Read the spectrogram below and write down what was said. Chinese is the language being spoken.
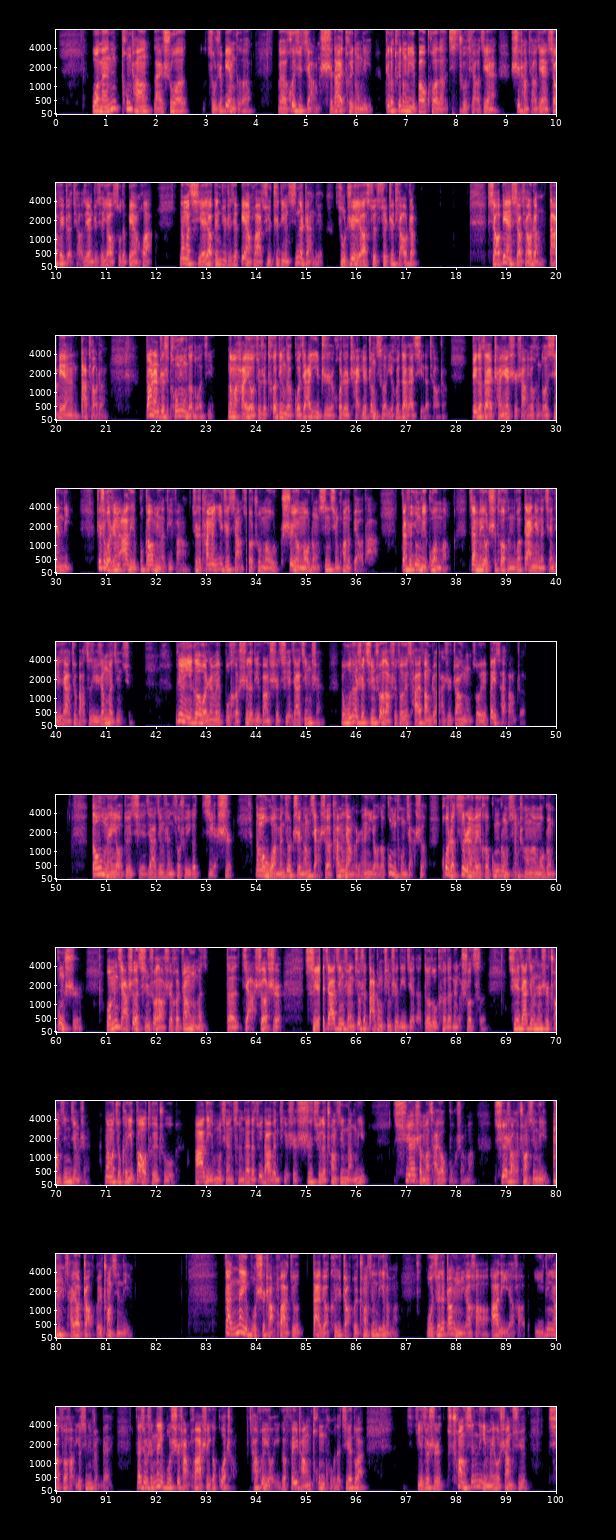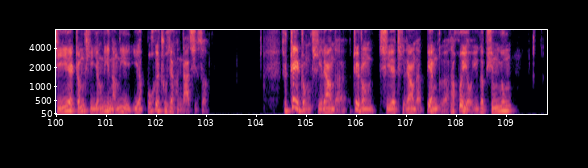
我们通常来说，组织变革，呃，会去讲时代推动力，这个推动力包括了技术条件、市场条件、消费者条件这些要素的变化。那么企业要根据这些变化去制定新的战略。组织也要随随之调整，小变小调整，大变大调整。当然，这是通用的逻辑。那么还有就是特定的国家意志或者产业政策也会带来企业的调整。这个在产业史上有很多先例。这是我认为阿里不高明的地方，就是他们一直想做出某适应某种新情况的表达，但是用力过猛，在没有吃透很多概念的前提下，就把自己扔了进去。另一个我认为不合适的地方是企业家精神。无论是秦朔老师作为采访者，还是张勇作为被采访者，都没有对企业家精神做出一个解释。那么，我们就只能假设他们两个人有了共同假设，或者自认为和公众形成了某种共识。我们假设秦朔老师和张勇的的假设是，企业家精神就是大众平时理解的德鲁克的那个说辞，企业家精神是创新精神，那么就可以倒推出。阿里目前存在的最大问题是失去了创新能力，缺什么才要补什么，缺少了创新力 才要找回创新力。但内部市场化就代表可以找回创新力了吗？我觉得张勇也好，阿里也好，一定要做好一个心理准备，那就是内部市场化是一个过程，它会有一个非常痛苦的阶段，也就是创新力没有上去。企业整体盈利能力也不会出现很大起色，就这种体量的这种企业体量的变革，它会有一个平庸、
